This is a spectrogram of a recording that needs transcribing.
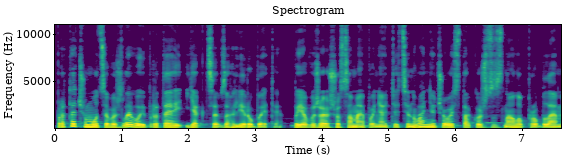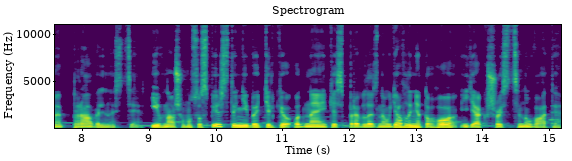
Про те, чому це важливо, і про те, як це взагалі робити. Бо я вважаю, що саме поняття цінування чогось також зазнало проблеми правильності, і в нашому суспільстві ніби тільки одне якесь приблизне уявлення того, як щось цінувати.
